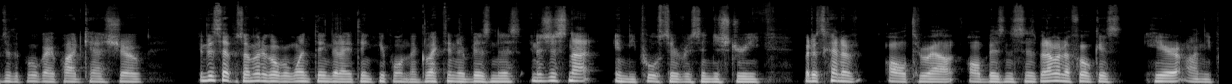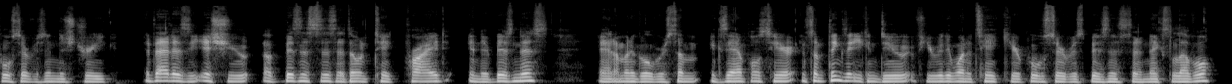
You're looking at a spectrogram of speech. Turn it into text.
to the Pool Guy Podcast Show. In this episode, I'm going to go over one thing that I think people neglect in their business, and it's just not in the pool service industry, but it's kind of all throughout all businesses. But I'm going to focus here on the pool service industry, and that is the issue of businesses that don't take pride in their business. And I'm going to go over some examples here and some things that you can do if you really want to take your pool service business to the next level.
